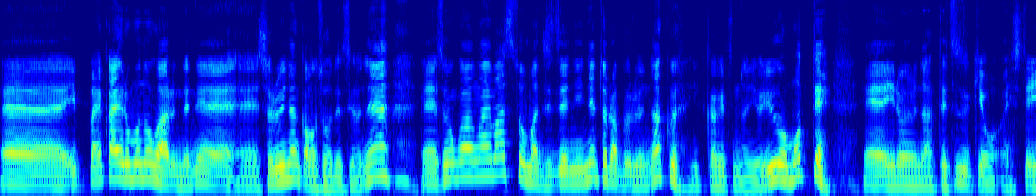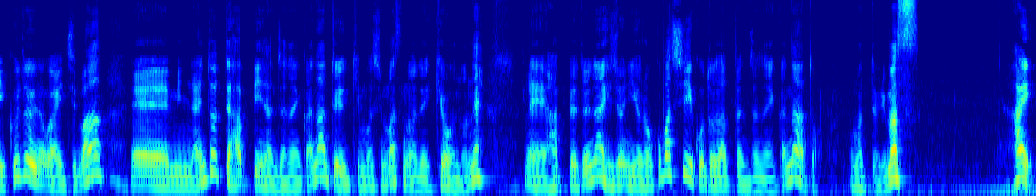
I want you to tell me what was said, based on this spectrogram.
えー、いっぱい変えるものがあるんでね、えー、書類なんかもそうですよね、え、そう考えますと、まあ、事前にねトラブルなく1ヶ月の余裕を持って、えー、いろいろな手続きをしていくというのが一番、え、みんなにとってハッピーなんじゃないかなという気もしますので今日のね、え、発表というのは非常に喜ばしいことだったんじゃないかなと思っております。はい。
